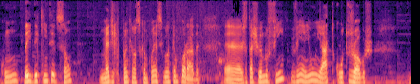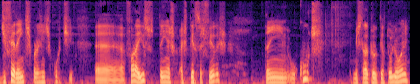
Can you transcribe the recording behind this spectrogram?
com D&D quinta edição, Magic Punk, nossa campanha, segunda temporada. É, já tá chegando no fim, vem aí um hiato com outros jogos diferentes pra gente curtir. É, fora isso, tem as, as terças-feiras, tem o Cult, mestrado pelo Tertolione,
